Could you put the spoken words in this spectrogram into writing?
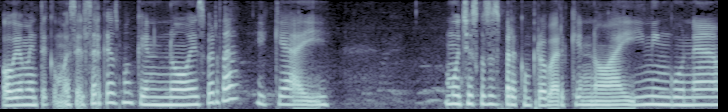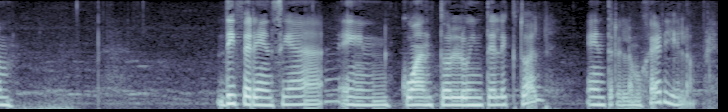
obviamente, cómo es el sarcasmo, que no es verdad y que hay muchas cosas para comprobar que no hay ninguna diferencia en cuanto a lo intelectual entre la mujer y el hombre.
